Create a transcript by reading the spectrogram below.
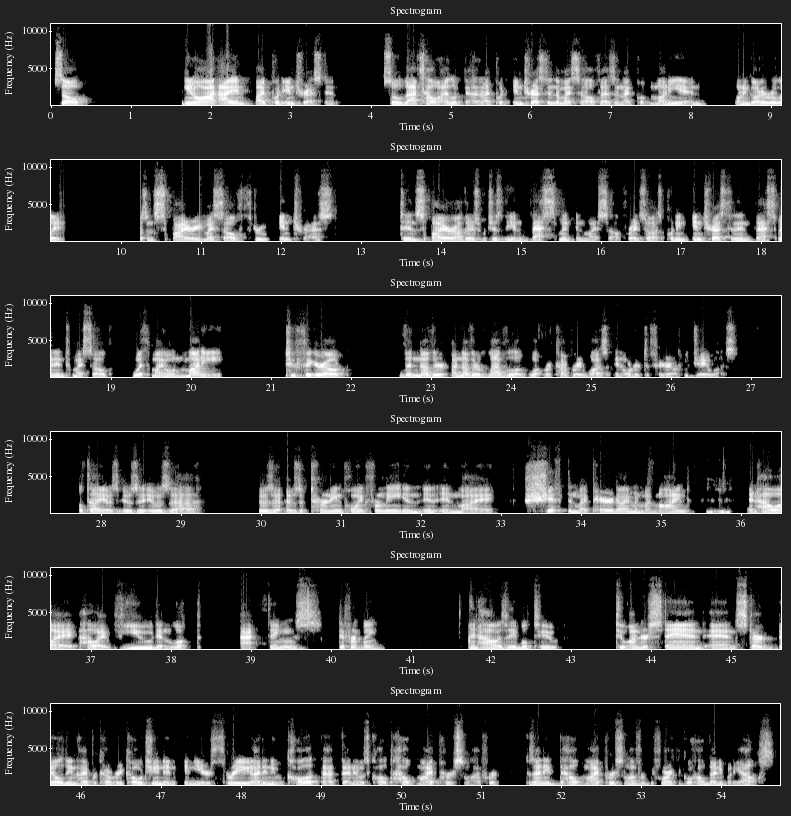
so you know, I I I put interest in. So that's how I looked at it. I put interest into myself as in I put money in, went and got a relationship was inspiring myself through interest to inspire others, which is the investment in myself, right? So I was putting interest and investment into myself with my own money to figure out the another another level of what recovery was in order to figure out who Jay was. I'll tell you, it was it was a, it was a it was a it was a turning point for me in in, in my shift in my paradigm in my mind mm-hmm. and how I how I viewed and looked at things differently and how I was able to to understand and start building hype recovery coaching in, in year three. I didn't even call it that then. It was called help my personal effort because I needed to help my personal effort before I could go help anybody else.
